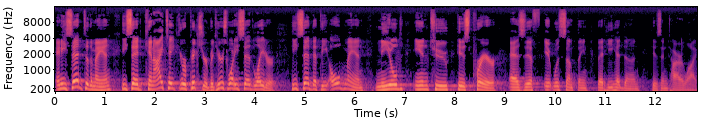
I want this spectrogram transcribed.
And he said to the man, he said, Can I take your picture? But here's what he said later. He said that the old man kneeled into his prayer as if it was something that he had done his entire life.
